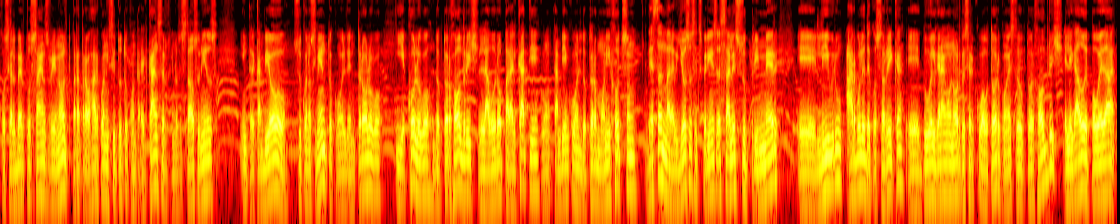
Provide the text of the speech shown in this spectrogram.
José Alberto Sáenz Renault para trabajar con el Instituto contra el Cáncer en los Estados Unidos intercambió su conocimiento con el dentrólogo y ecólogo Dr. Holdrich, laboró para el CATIE, también con el Dr. Monique Hudson. De estas maravillosas experiencias sale su primer eh, libro Árboles de Costa Rica. Eh, tuve el gran honor de ser coautor con este doctor Holdrich. El legado de Poveda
